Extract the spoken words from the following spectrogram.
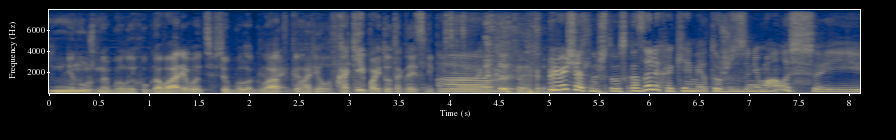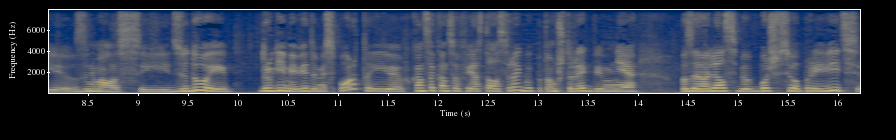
не нужно было их уговаривать, все было гладко? Говорила, в хоккей пойду тогда, если не пустите Примечательно, что вы сказали, хоккеем я тоже занималась, и занималась и дзюдо, и другими видами спорта, и в конце концов я осталась в регби, потому что регби мне позволял себе больше всего проявить.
